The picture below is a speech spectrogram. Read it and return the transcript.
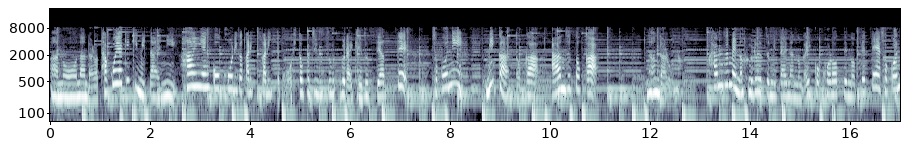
あのー、なんだろう、たこ焼き器みたいに、半円こう氷がカリッカリってこう一口ずつぐらい削ってあって、そこに、みかんとか、あんずとか、なんだろうな、缶詰のフルーツみたいなのが一個コロって乗ってて、そこに、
